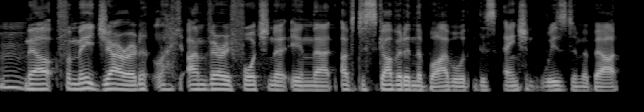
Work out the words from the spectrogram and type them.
mm. now for me jarrod like i'm very fortunate in that i've discovered in the bible this ancient wisdom about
